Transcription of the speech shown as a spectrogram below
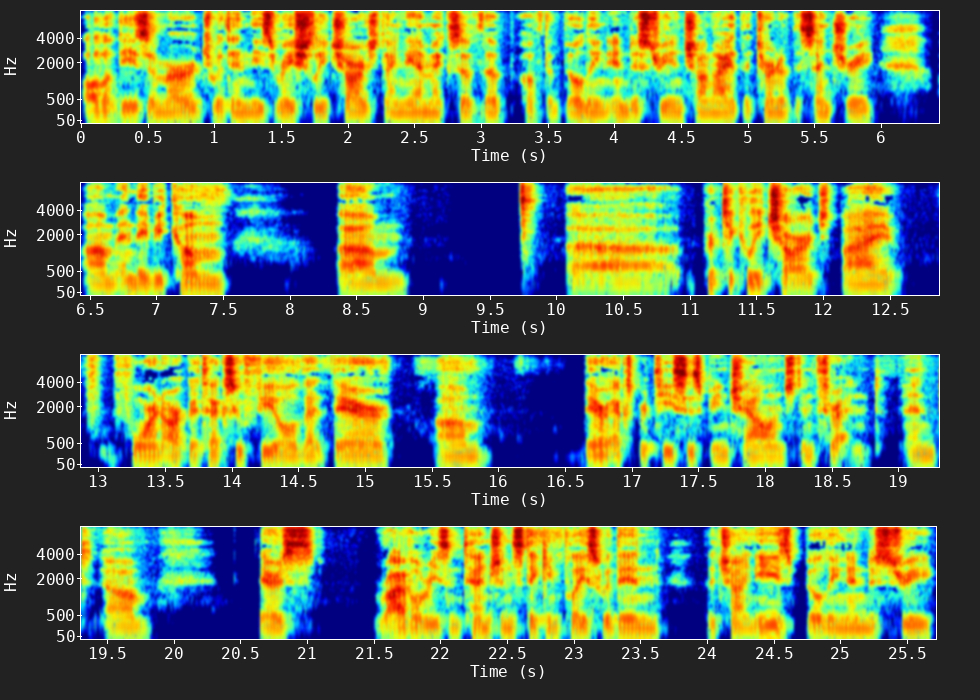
all of these emerge within these racially charged dynamics of the of the building industry in Shanghai at the turn of the century, um, and they become um, uh, particularly charged by f- foreign architects who feel that their um, their expertise is being challenged and threatened, and um, there's rivalries and tensions taking place within the Chinese building industry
